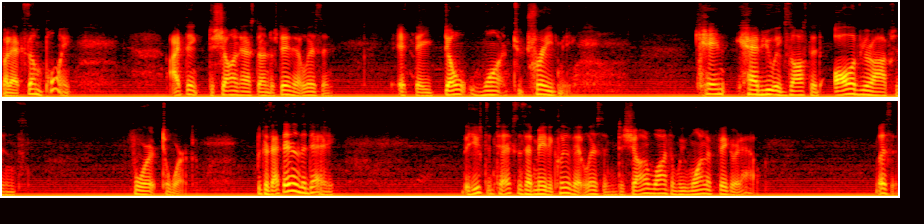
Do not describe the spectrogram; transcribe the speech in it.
But at some point, I think Deshaun has to understand that, listen, if they don't want to trade me, can have you exhausted all of your options for it to work? Because at the end of the day, the Houston Texans have made it clear that listen, Deshaun Watson, we want to figure it out. Listen,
